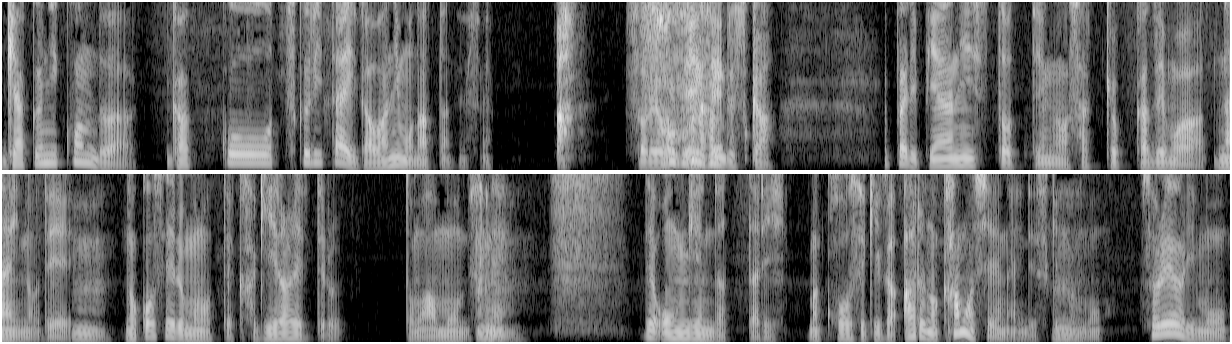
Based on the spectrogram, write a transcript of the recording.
逆に今度は学校を作りたい側にもなったんですね。あそれをそうなんですか。やっぱりピアニストっていうのは作曲家ではないので、うん。残せるものって限られてるとも思うんですね、うん。で音源だったり、まあ、功績があるのかもしれないですけれども、それよりも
